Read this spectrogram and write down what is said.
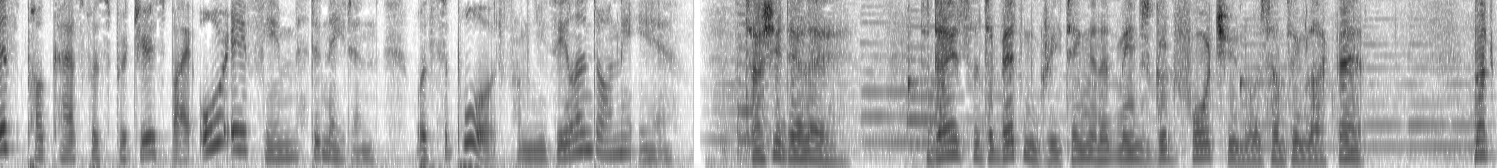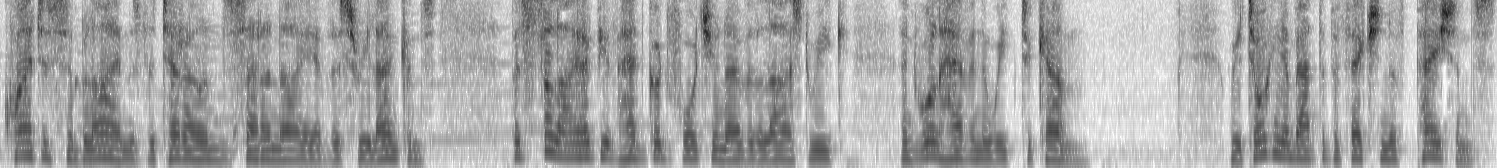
This podcast was produced by OAR FM Dunedin with support from New Zealand On Air. Tashi Dele. Today it's the Tibetan greeting and it means good fortune or something like that. Not quite as sublime as the Theruwan Saranai of the Sri Lankans, but still I hope you've had good fortune over the last week and will have in the week to come. We're talking about the perfection of patience,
